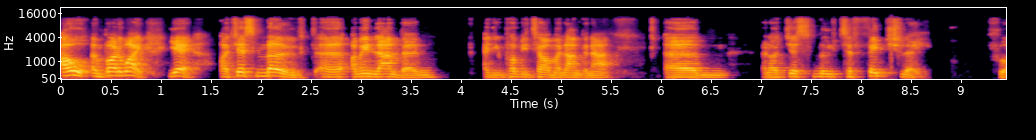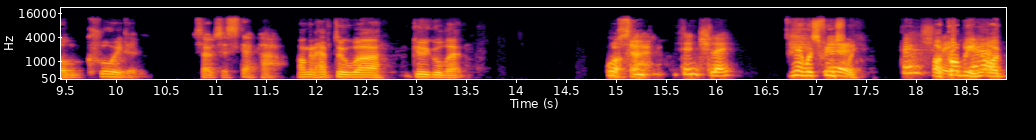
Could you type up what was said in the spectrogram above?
Oh, and by the way, yeah, I just moved. Uh, I'm in London, and you can probably tell I'm a Londoner. Um, and I just moved to Finchley from Croydon, so it's a step up. I'm going to have to uh, Google that. What's Fin- that? Finchley. Yeah, where's Yeah. Finchley? Finchley. I've probably yeah. I've,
